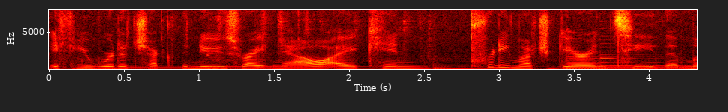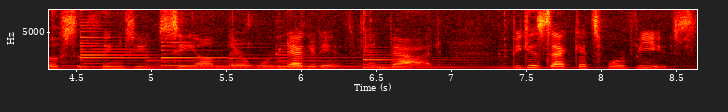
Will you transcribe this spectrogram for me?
If you were to check the news right now, I can pretty much guarantee that most of the things you'd see on there were negative and bad because that gets more views.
